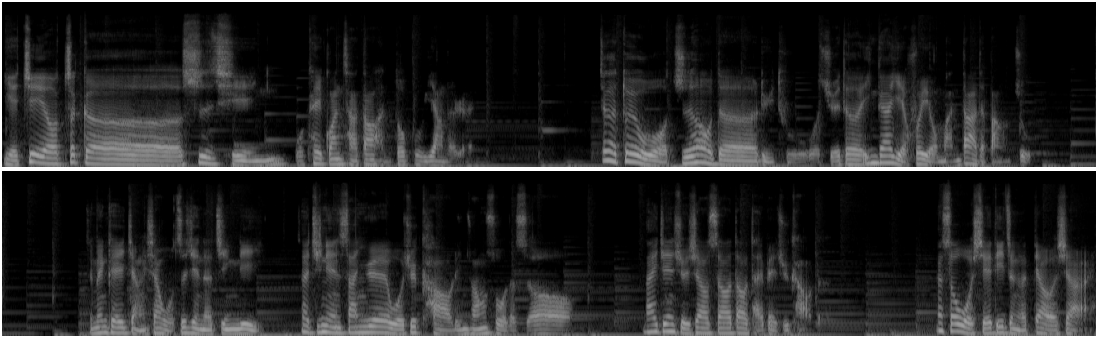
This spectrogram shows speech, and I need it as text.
也借由这个事情，我可以观察到很多不一样的人。这个对我之后的旅途，我觉得应该也会有蛮大的帮助。这边可以讲一下我之前的经历，在今年三月我去考临床所的时候。那一间学校是要到台北去考的，那时候我鞋底整个掉了下来。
